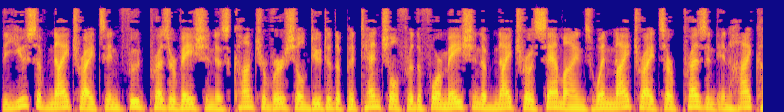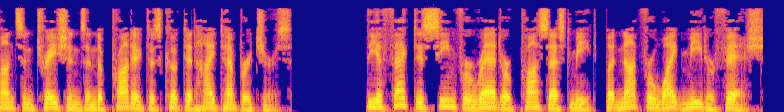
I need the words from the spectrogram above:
The use of nitrites in food preservation is controversial due to the potential for the formation of nitrosamines when nitrites are present in high concentrations and the product is cooked at high temperatures. The effect is seen for red or processed meat, but not for white meat or fish.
